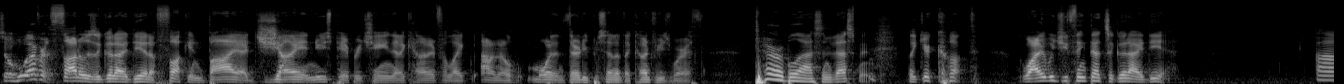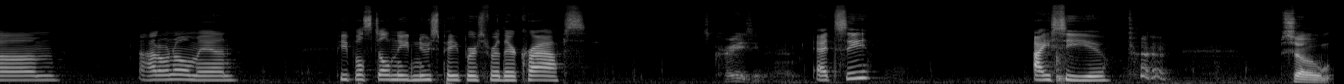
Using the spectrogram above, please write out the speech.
So whoever thought it was a good idea to fucking buy a giant newspaper chain that accounted for like I don't know more than thirty percent of the country's worth, terrible ass investment. Like you're cooked. Why would you think that's a good idea? Um I don't know, man. People still need newspapers for their crafts. It's crazy, man. Etsy? I see you. so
